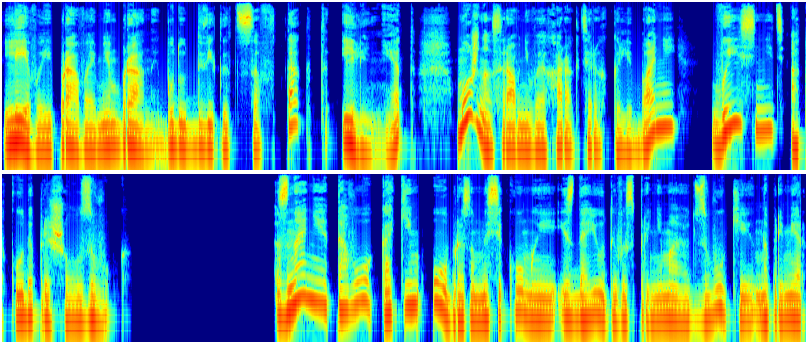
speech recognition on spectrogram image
левая и правая мембраны будут двигаться в такт или нет, можно, сравнивая характер их колебаний, выяснить, откуда пришел звук. Знание того, каким образом насекомые издают и воспринимают звуки, например,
